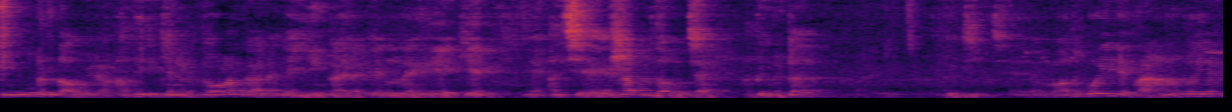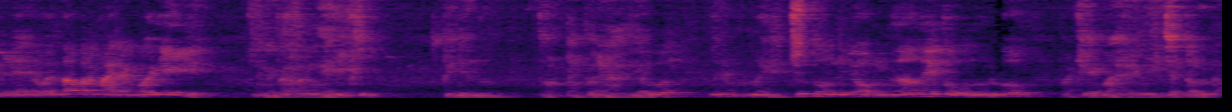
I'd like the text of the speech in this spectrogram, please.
ചൂടുണ്ടാവില്ല അതിരിക്കുന്നിടത്തോളം കാലം കയ്യും കാലൊക്കെ ഒന്ന് നേരെയാക്കിയാൽ അത് എന്താ വെച്ചാൽ അത് ഇങ്ങോട്ട് അത് പോയില്ലേ? പ്രാണം പോയാൽ പിന്നെ എന്താ പറയുക മരം പോലെയില്ലേ? അങ്ങനെ വിറങ്ങലിക്കും. പിന്നെ തൊട്ടപ്പോൾ രാജാവ് ഇങ്ങനെ മരിച്ചു തോന്നില്ല? ഉറങ്ങാന്നേ തോന്നുള്ളൂ. പക്ഷേ മരവിച്ചിട്ടുണ്ട്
